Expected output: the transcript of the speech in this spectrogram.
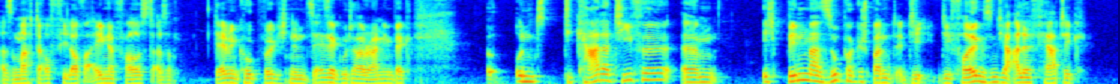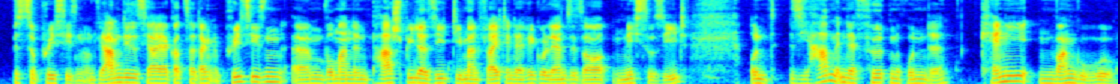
Also macht er auch viel auf eigene Faust. Also Devin Cook wirklich ein sehr, sehr guter Running Back. Und die Kadertiefe, ähm, ich bin mal super gespannt. Die, die Folgen sind ja alle fertig bis zur Preseason. Und wir haben dieses Jahr ja Gott sei Dank eine Preseason, ähm, wo man ein paar Spieler sieht, die man vielleicht in der regulären Saison nicht so sieht. Und sie haben in der vierten Runde Kenny Nwanguwu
